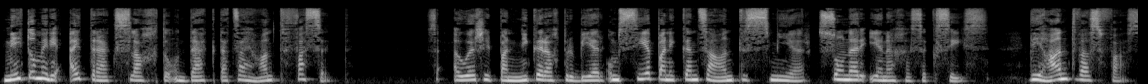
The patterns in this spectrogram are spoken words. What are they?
net om met die uittrekslag te ontdek dat sy hand vassit. Sy ouers het paniekerig probeer om seep aan die kind se hand te smeer sonder enige sukses. Die hand was vas.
